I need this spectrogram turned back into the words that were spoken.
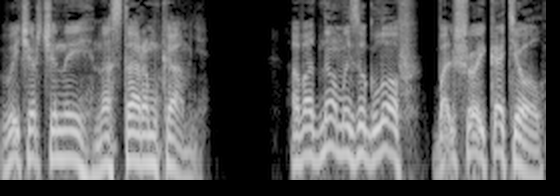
вычерченный на старом камне. А в одном из углов большой котел,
